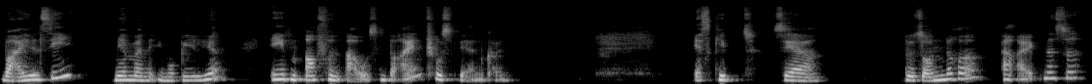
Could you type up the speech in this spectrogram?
weil sie, nehmen wir eine Immobilie, eben auch von außen beeinflusst werden können. Es gibt sehr besondere Ereignisse,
